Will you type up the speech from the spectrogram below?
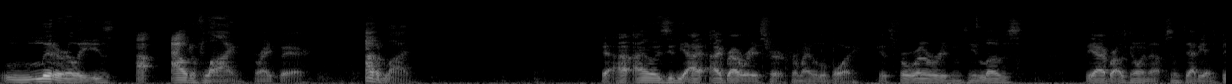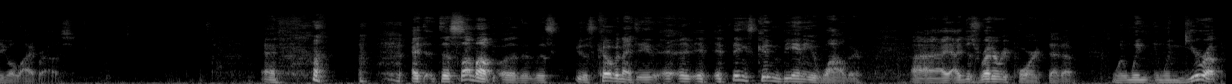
literally is out of line right there, out of line. Yeah, I, I always do the eye, eyebrow raise for, for my little boy because for whatever reasons he loves the eyebrows going up since Daddy has big old eyebrows. And to sum up uh, this this COVID nineteen, if, if things couldn't be any wilder, I, I, just read a report that uh, when when when Europe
